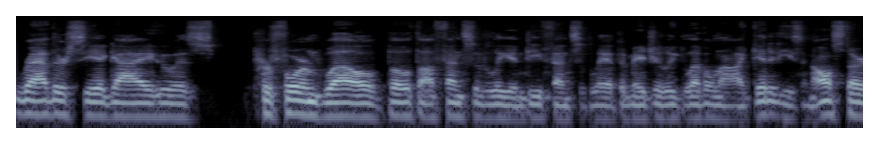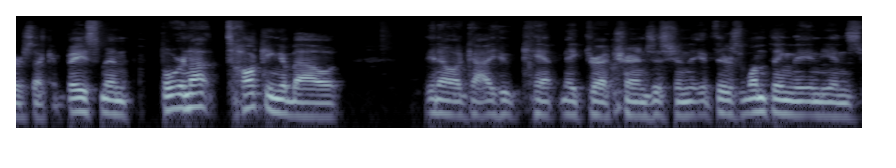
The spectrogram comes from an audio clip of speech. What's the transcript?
rather see a guy who has performed well both offensively and defensively at the major league level. Now I get it; he's an all-star second baseman, but we're not talking about you know, a guy who can't make that transition. If there's one thing the Indians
